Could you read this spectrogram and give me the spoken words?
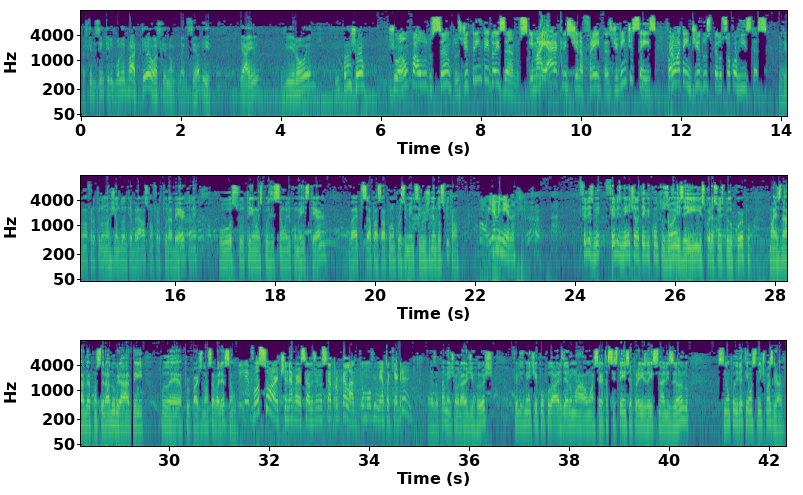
Acho que ele desequilibrou e bateu, acho que não, deve ser ali. Uhum. E aí virou ele e planchou. João Paulo dos Santos, de 32 anos, e Maiara Cristina Freitas, de 26, foram atendidos pelos socorristas. Ele teve uma fratura na região do antebraço, uma fratura aberta, né? O osso tem uma exposição ali com meio externo, vai precisar passar por um procedimento cirúrgico dentro do hospital. Bom, e a menina? Felizmente, felizmente ela teve contusões e escoriações pelo corpo, mas nada considerado grave por, é, por parte da nossa avaliação. Ele levou sorte, né, Marcelo, de não ser atropelado, porque o movimento aqui é grande. É, exatamente, horário de rush. Felizmente aí populares deram uma, uma certa assistência para eles aí sinalizando, senão poderia ter um acidente mais grave.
